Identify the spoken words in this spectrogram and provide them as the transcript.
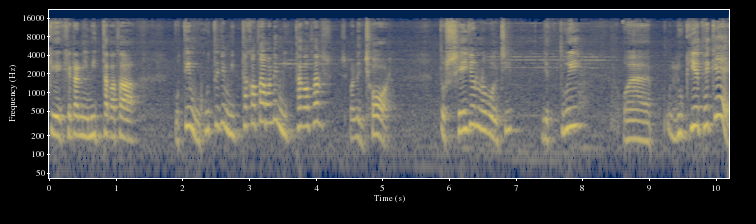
কেক, সেটা নিয়ে মিথ্যা কথা প্রতি মুহূর্তে যে মিথ্যা কথা মানে মিথ্যা কথার মানে ঝড়। তো সেই জন্য বলছি যে তুই লুকিয়ে থেকে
